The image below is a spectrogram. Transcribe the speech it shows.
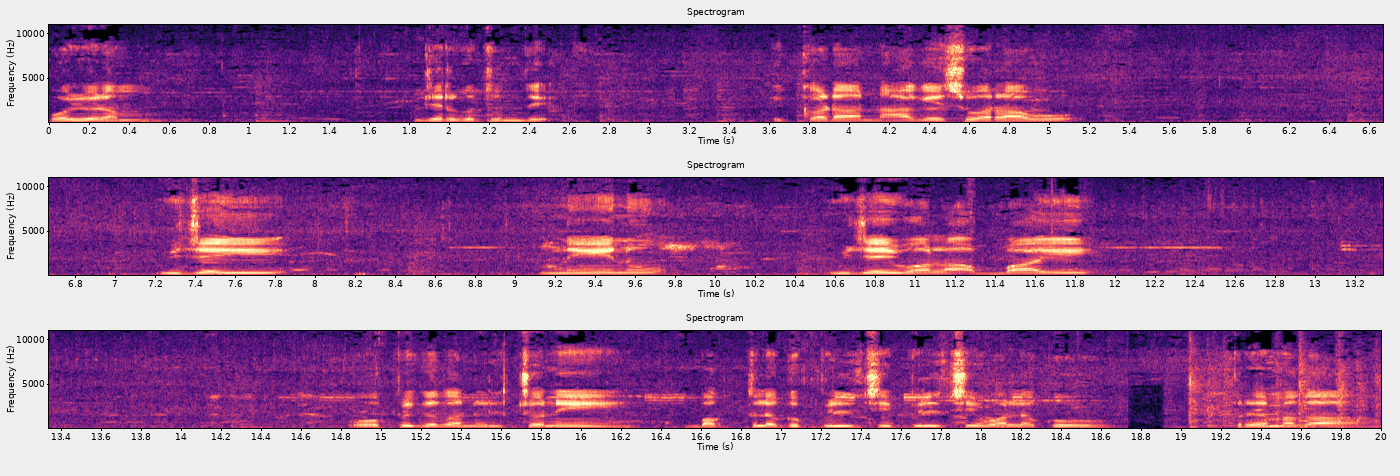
పోయడం జరుగుతుంది. ఇక్కడ నాగేశ్వరరావు విజయ్ నేను విజయ్ వాళ్ళ అబ్బాయి ఓపికగా నిల్చొని భక్తులకు పిలిచి పిలిచి వాళ్ళకు ప్రేమగా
